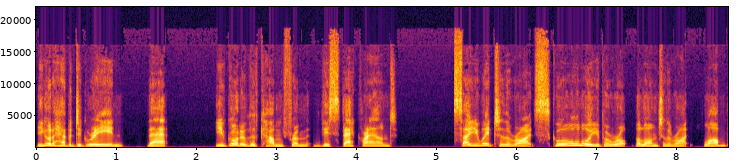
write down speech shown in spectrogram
You've got to have a degree in that. You've got to have come from this background. So you went to the right school or you belong to the right club.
